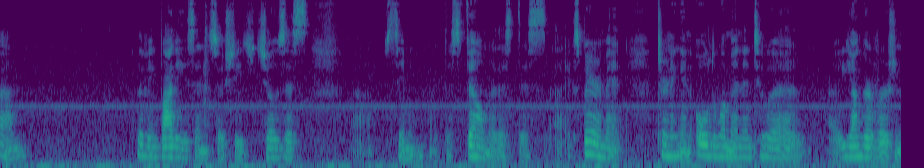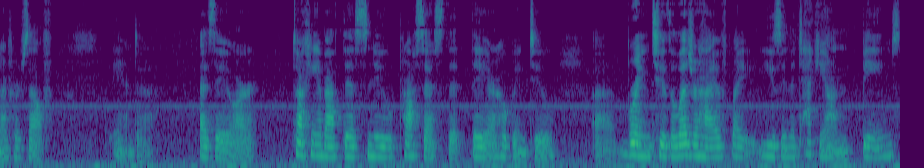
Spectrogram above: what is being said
um, living bodies, and so she shows this uh, seeming like this film or this this experiment, turning an old woman into a, a younger version of herself. And uh, as they are talking about this new process that they are hoping to uh, bring to the leisure hive by using the tachyon beams,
